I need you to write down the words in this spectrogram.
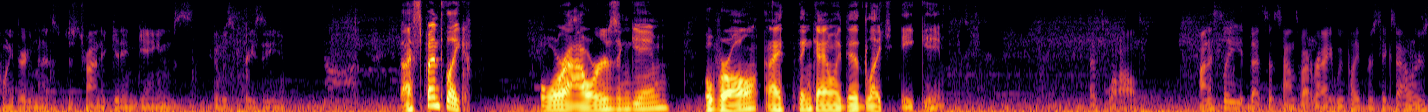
20, 30 minutes just trying to get in games. It was crazy. I spent like four hours in game overall, and I think I only did like eight games. That's wild. Honestly, that's that sounds about right. We played for six hours,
